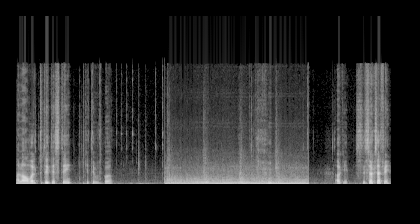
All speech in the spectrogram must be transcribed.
Alors, on va toutes les tester. Inquiétez-vous pas. ok, c'est ça que ça fait.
